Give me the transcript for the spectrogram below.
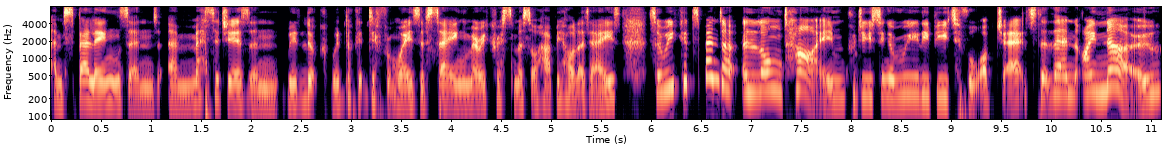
um, spellings and um, messages, and we'd look we'd look at different ways of saying Merry Christmas or Happy Holidays. So we could spend a, a long time producing a really beautiful object that then I know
